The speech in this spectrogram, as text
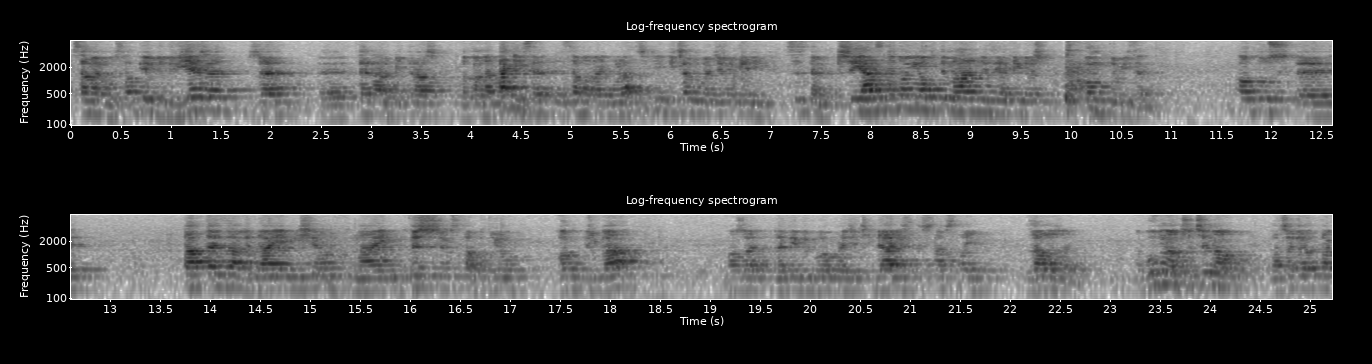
samemu sobie w wierze, że e, ten arbitraż dokona takiej samoregulacji, dzięki czemu będziemy mieli system przyjazny, no i optymalny z jakiegoś punktu widzenia. Otóż e, ta teza wydaje mi się w najwyższym stopniu wątpliwa, może lepiej by było powiedzieć idealistyczna w swoim założeniu. No, główną przyczyną, dlaczego tak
